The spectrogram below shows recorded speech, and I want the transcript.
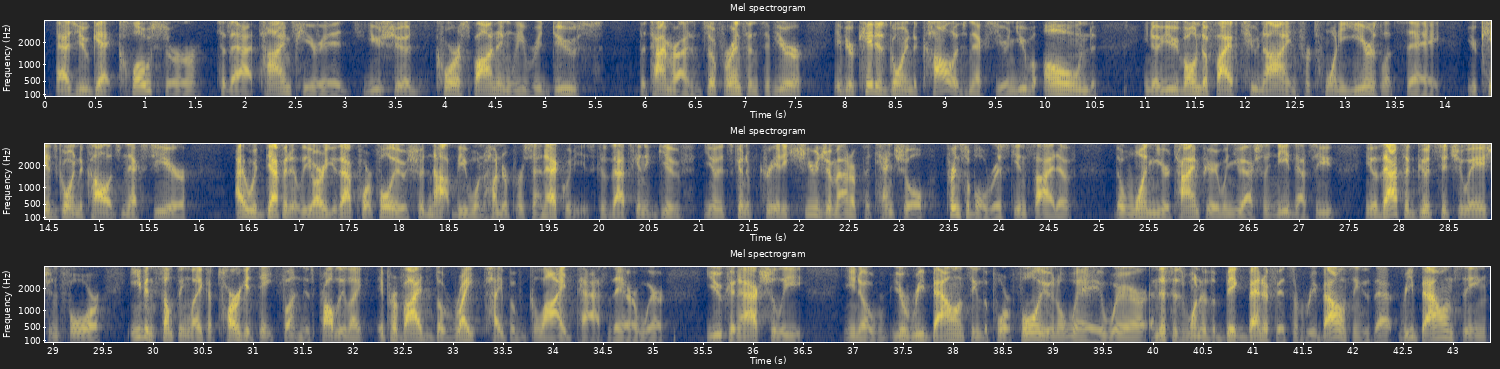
as you get closer to that time period you should correspondingly reduce the time horizon so for instance if you're if your kid is going to college next year and you've owned you know you've owned a 529 for 20 years let's say your kid's going to college next year I would definitely argue that portfolio should not be 100% equities because that's going to give, you know, it's going to create a huge amount of potential principal risk inside of the one year time period when you actually need that. So, you, you know, that's a good situation for even something like a target date fund is probably like it provides the right type of glide path there where you can actually, you know, you're rebalancing the portfolio in a way where, and this is one of the big benefits of rebalancing is that rebalancing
